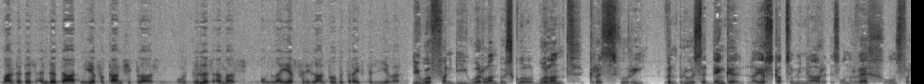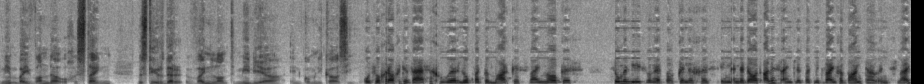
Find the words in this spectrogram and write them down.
Maar dit is inderdaad nie 'n vakansieplaas nie. Ons doel is immers om leiers vir die landboubedryf te lewer. Die hoof van die Hoërlandbou Skool Boland, Chris Fourie. Winbroos se denke leierskapseminar is onderweg. Ons verneem by Wanda Augustyn, bestuurder Wynland Media en Kommunikasie. Ons wil graag 'n diverse gehoor lok wat bemarkers, wynmakers, sommeliers, wingerdboukundiges en inderdaad alles eintlik wat met wyn verband hou insluit.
